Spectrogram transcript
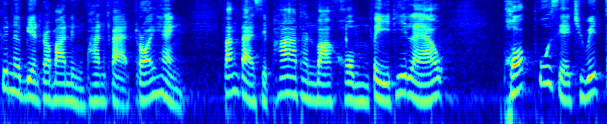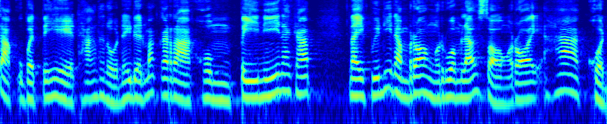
ขึ้นทะเบียนประมาณ 1,800 แห่ง ตั้งแต่ 15 ธันวาคมปีที่แล้ว พบผู้เสียชีวิตจากอุบัติเหตุทางถนนในเดือนมกราคมปีนี้นะครับ ในพื้นที่นำร่องรวมแล้ว 205 คน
